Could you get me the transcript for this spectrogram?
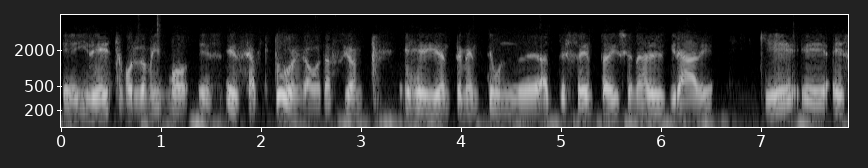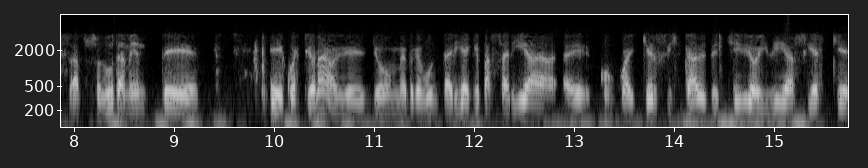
eh, y de hecho por lo mismo se abstuvo en la votación. Es evidentemente un eh, antecedente adicional grave que eh, es absolutamente eh, cuestionable. Yo me preguntaría qué pasaría eh, con cualquier fiscal de Chile hoy día si es que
